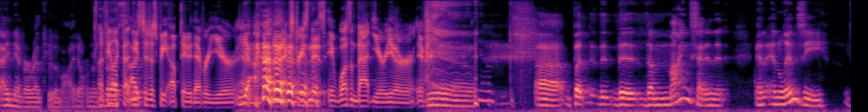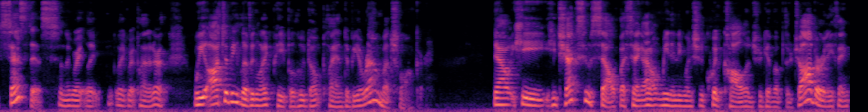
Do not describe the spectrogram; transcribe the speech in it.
I never read through them all. I don't remember. I feel but like that I- needs to just be updated every year. And Yeah. the next reason is it wasn't that year either. If, Yeah. Uh, but the, the the mindset in it, and and Lindsey says this in the Great Lake, Lake Great Planet Earth, we ought to be living like people who don't plan to be around much longer. Now he he checks himself by saying, "I don't mean anyone should quit college or give up their job or anything."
